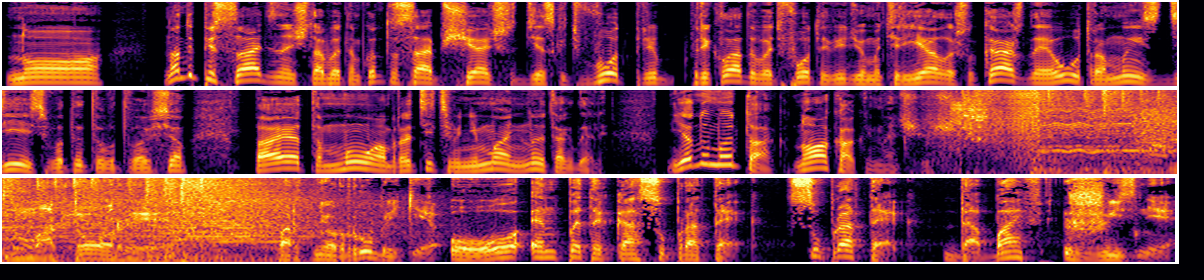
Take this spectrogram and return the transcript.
Но надо писать, значит, об этом, куда-то сообщать, что, дескать, вот, при, прикладывать фото, видеоматериалы, что каждое утро мы здесь, вот это вот во всем. Поэтому обратите внимание, ну и так далее. Я думаю, так. Ну а как иначе? Моторы. Партнер рубрики ООО «НПТК Супротек». Супротек. Добавь жизни.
